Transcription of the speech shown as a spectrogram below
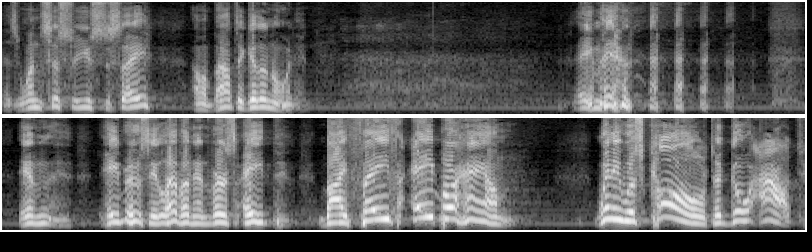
As one sister used to say, I'm about to get anointed. Amen. In Hebrews 11 and verse 8, by faith, Abraham, when he was called to go out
